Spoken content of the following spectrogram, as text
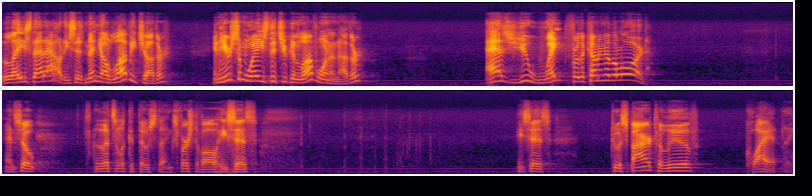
lays that out. He says, Men, y'all love each other. And here's some ways that you can love one another as you wait for the coming of the Lord. And so Let's look at those things. First of all, he says, he says, to aspire to live quietly.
